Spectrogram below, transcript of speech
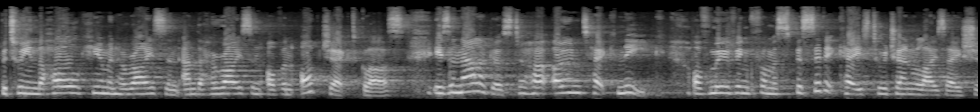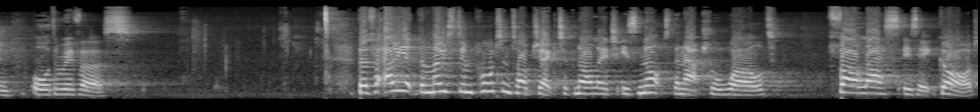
between the whole human horizon and the horizon of an object glass, is analogous to her own technique of moving from a specific case to a generalization or the reverse. But for Eliot, the most important object of knowledge is not the natural world, Far less is it God.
